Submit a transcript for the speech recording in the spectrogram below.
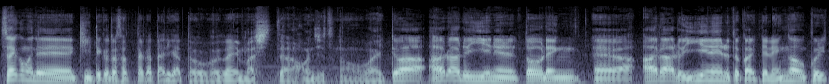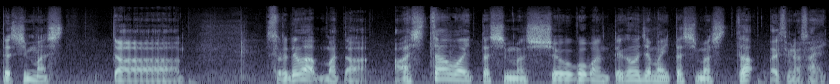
最後まで聞いてくださった方ありがとうございました。本日のお相手は RRENN とレン、えー、RRENN と書いてレンガをお送りいたしました。それではまた明日お会いいたしましょう。5番手がお邪魔いたしました。おやすみなさい。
